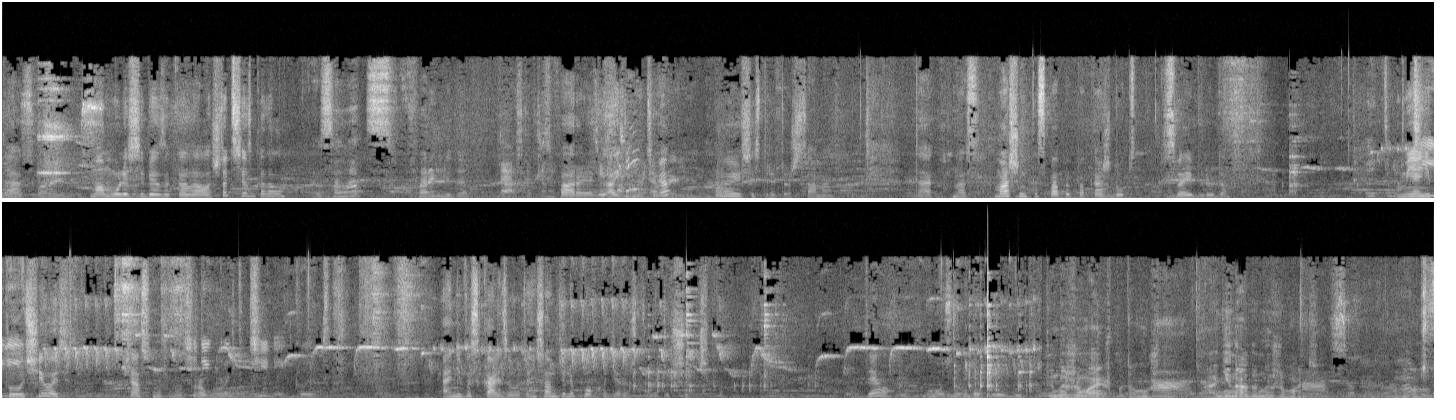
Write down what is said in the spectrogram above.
Так, С форелью. мамуля себе заказала. Что ты себе заказала? Салат с форелью, да? да, с копченой Пара. А у тебя? Форелью, да. Ну и сестре то же самое. Так, у нас Машенька с папой пока ждут свои блюда. У меня не получилось. Сейчас муж будет пробовать. Они выскальзывают. Они на самом деле плохо держатся в этих щипчиках. Делал? О, Да, попробуй. Ты нажимаешь, потому что. А, да. А не надо нажимать. А, все, поняла. Ну.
